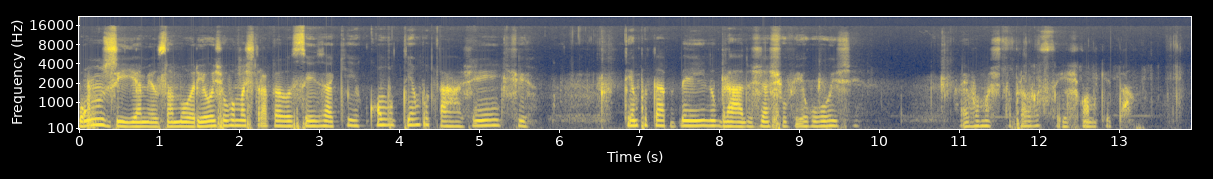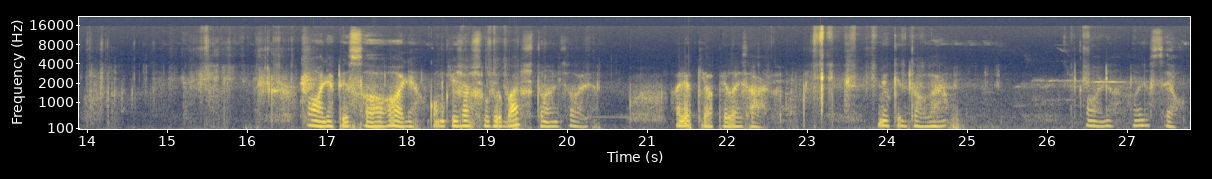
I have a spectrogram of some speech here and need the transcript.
Bom dia, meus amores. Hoje eu vou mostrar para vocês aqui como o tempo tá, gente. O tempo tá bem nublado, já choveu hoje. Aí eu vou mostrar para vocês como que tá. Olha, pessoal, olha como que já choveu bastante, olha. Olha aqui, ó, pelas árvores. Meu quintal lá. Olha, olha o céu.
